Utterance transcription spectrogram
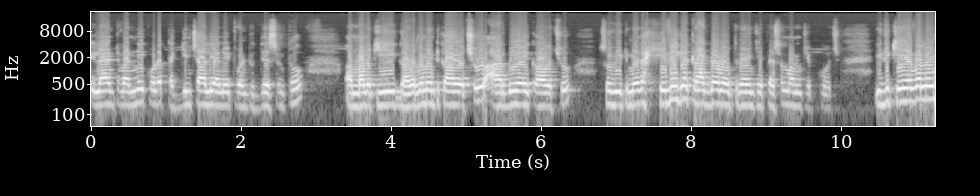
ఇలాంటివన్నీ కూడా తగ్గించాలి అనేటువంటి ఉద్దేశంతో మనకి గవర్నమెంట్ కావచ్చు ఆర్బీఐ కావచ్చు సో వీటి మీద హెవీగా క్రాక్ డౌన్ అవుతున్నాయని చెప్పేసి మనం చెప్పుకోవచ్చు. ఇది కేవలం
